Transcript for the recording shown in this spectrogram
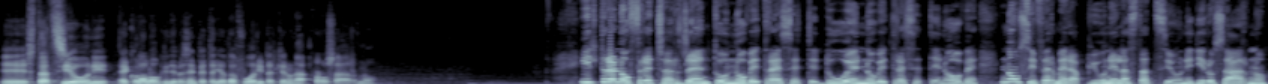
eh, stazioni. Ecco, la Locride per esempio è tagliata fuori perché non ha Rosarno. Il treno Frecciargento 9372-9379 non si fermerà più nella stazione di Rosarno.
